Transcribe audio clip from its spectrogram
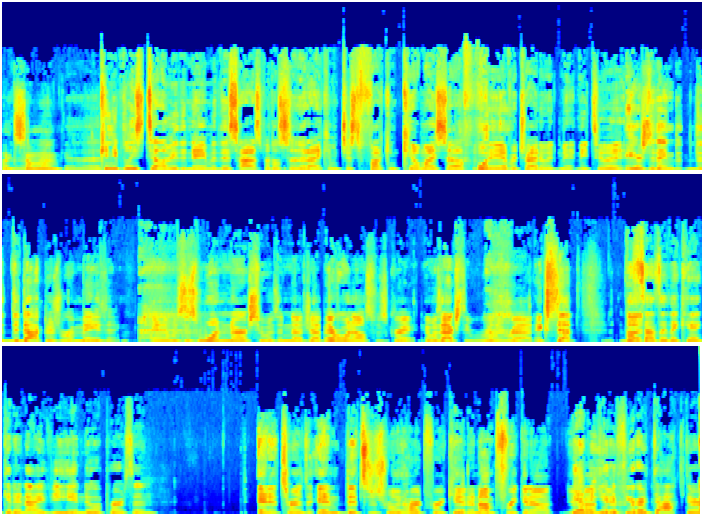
Like someone. Oh my God. Can you please tell me the name of this hospital so that I can just fucking kill myself if What- they ever try to admit me to it? Here's the thing: the, the, the doctors were amazing, and it was this one nurse who was a nut job. Everyone else was great. It was actually really rad, except That uh, sounds like they can't get an IV into a person. and it turns and it's just really hard for a kid. And I'm freaking out. Yeah, about but you, the- if you're a doctor,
